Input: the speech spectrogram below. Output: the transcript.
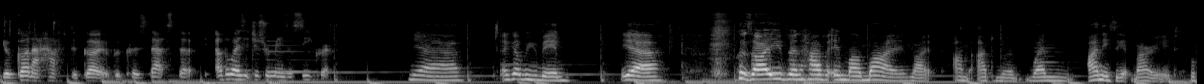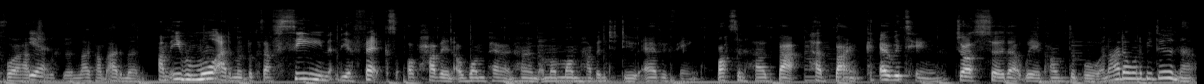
you're gonna have to go because that's the. Otherwise, it just remains a secret. Yeah, I get what you mean. Yeah, because I even have in my mind like I'm adamant when I need to get married before I have Yeah. children. Like I'm adamant. I'm even more adamant because I've seen the effects of having a one-parent home and my mum having to do everything, busting her back, her bank, everything, just so that we're comfortable. And I don't want to be doing that.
